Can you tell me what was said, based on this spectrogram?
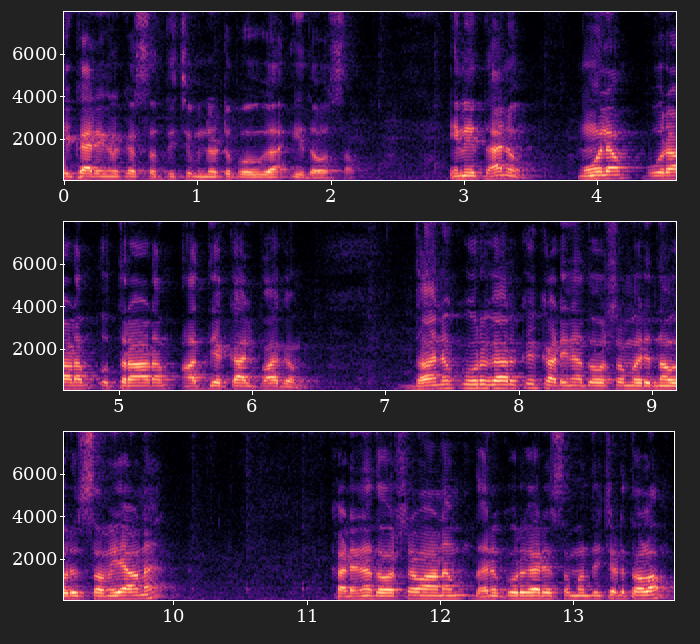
ഈ കാര്യങ്ങൾക്ക് ശ്രദ്ധിച്ച് മുന്നോട്ട് പോവുക ഈ ദിവസം. ഇനി ധനു മൂലം പൂരാടം ഉത്രാടം ആദ്യക്കാൽ ഭാഗം. ധനുക്കൂറുകാർക്ക് കഠിനദോഷം വരുന്ന ഒരു സമയമാണ് കഠിനദോഷമാണ് ധനുക്കൂറുകാരെ സംബന്ധിച്ചിടത്തോളം.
